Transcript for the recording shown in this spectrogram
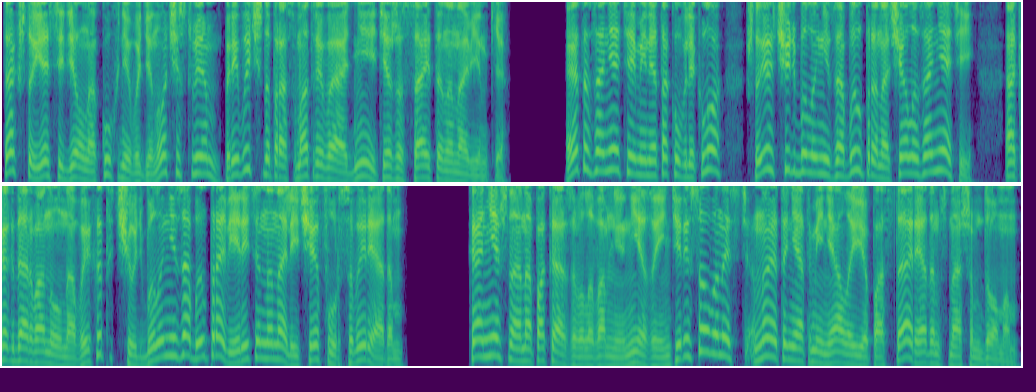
так что я сидел на кухне в одиночестве, привычно просматривая одни и те же сайты на новинки. Это занятие меня так увлекло, что я чуть было не забыл про начало занятий, а когда рванул на выход, чуть было не забыл проверить на наличие Фурсовой рядом. Конечно, она показывала во мне незаинтересованность, но это не отменяло ее поста рядом с нашим домом.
